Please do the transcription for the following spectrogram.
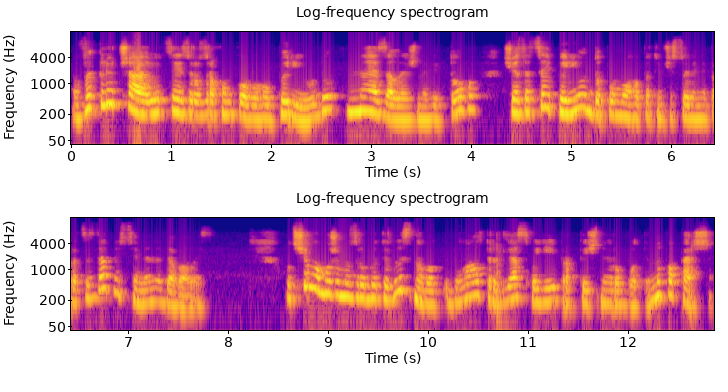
виключаються із розрахункового періоду незалежно від того, що за цей період допомога по тимчасовій непрацездатності не надавалась. От що ми можемо зробити висновок бухгалтер для своєї практичної роботи? Ну, по-перше,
